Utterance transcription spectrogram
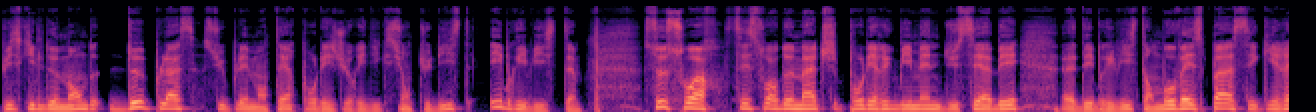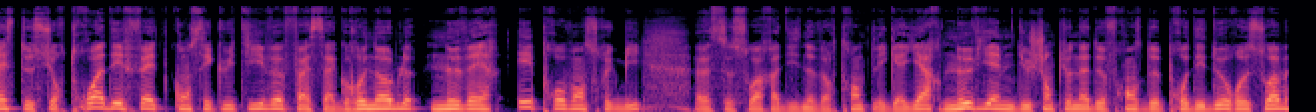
puisqu'il demande deux places supplémentaires pour les juridictions tulistes et brivistes. Ce soir, c'est soir de match pour les rugbymen du CAB, euh, des brivistes en mauvaise passe et qui restent sur trois défaites consécutives face à Grenoble, Nevers et Provence Rugby. Euh, ce soir à 19h30, les Gaillards, 9e du championnat de France de Pro D2, reçoivent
